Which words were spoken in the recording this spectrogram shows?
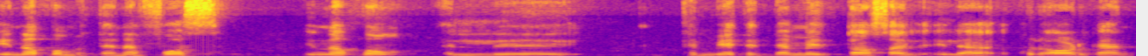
ينظم التنفس ينظم كمية الدم اللي توصل إلى كل organ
